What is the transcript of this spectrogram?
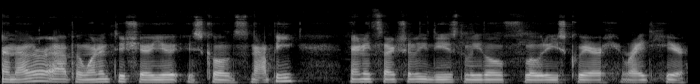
Another app I wanted to show you is called Snapy and it's actually this little floaty square right here.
